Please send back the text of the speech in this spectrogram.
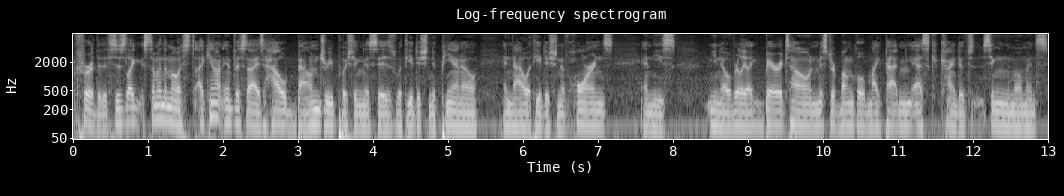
further. This is like some of the most. I cannot emphasize how boundary pushing this is with the addition of piano, and now with the addition of horns and these, you know, really like baritone, Mr. Bungle, Mike Patton esque kind of singing moments,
